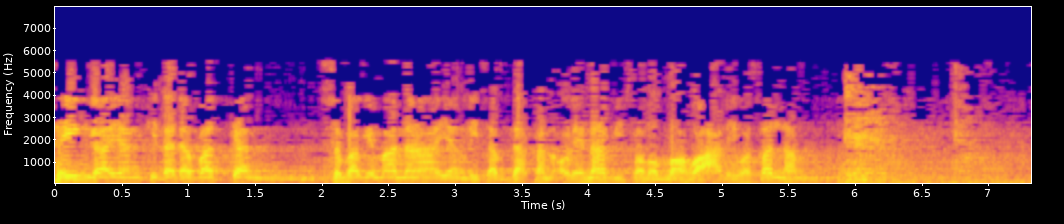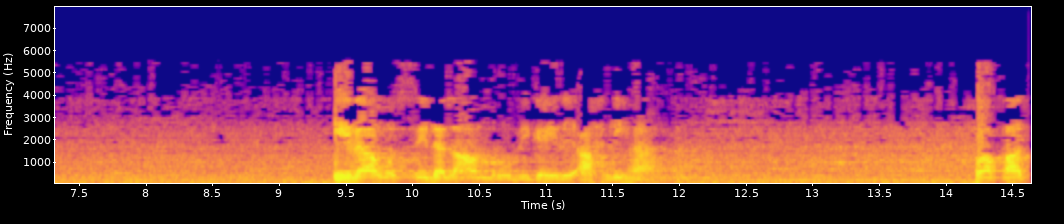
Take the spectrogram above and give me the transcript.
Sehingga yang kita dapatkan sebagaimana yang disabdakan oleh Nabi sallallahu alaihi wasallam. "Idza wusida al-amru bi ghairi ahliha faqad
